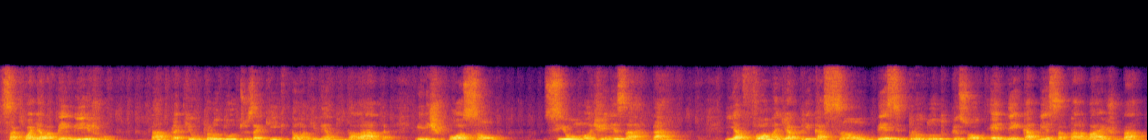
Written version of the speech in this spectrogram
sacode ela bem mesmo, tá? Para que os produtos aqui que estão aqui dentro da lata, eles possam se homogeneizar, tá? E a forma de aplicação desse produto, pessoal, é de cabeça para baixo, tá?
